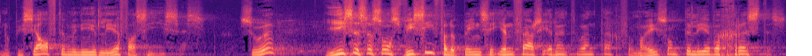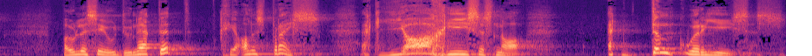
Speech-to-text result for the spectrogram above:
en op dieselfde manier leef as Jesus. So Jesus is ons visie Filippense 1 vers 21 vir my is om te lewe Christus. Paulus sê hoe doen ek dit? Ek gee alles prys. Ek jaag Jesus na. Ek dink oor Jesus.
